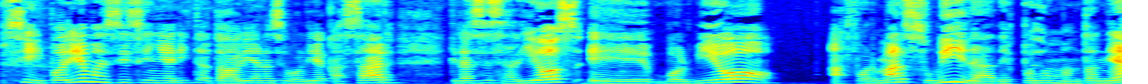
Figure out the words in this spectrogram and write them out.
Sí, podríamos decir, señorita, todavía no se volvió a casar. Gracias a Dios, eh, volvió a formar su vida después de un montón de Sí,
